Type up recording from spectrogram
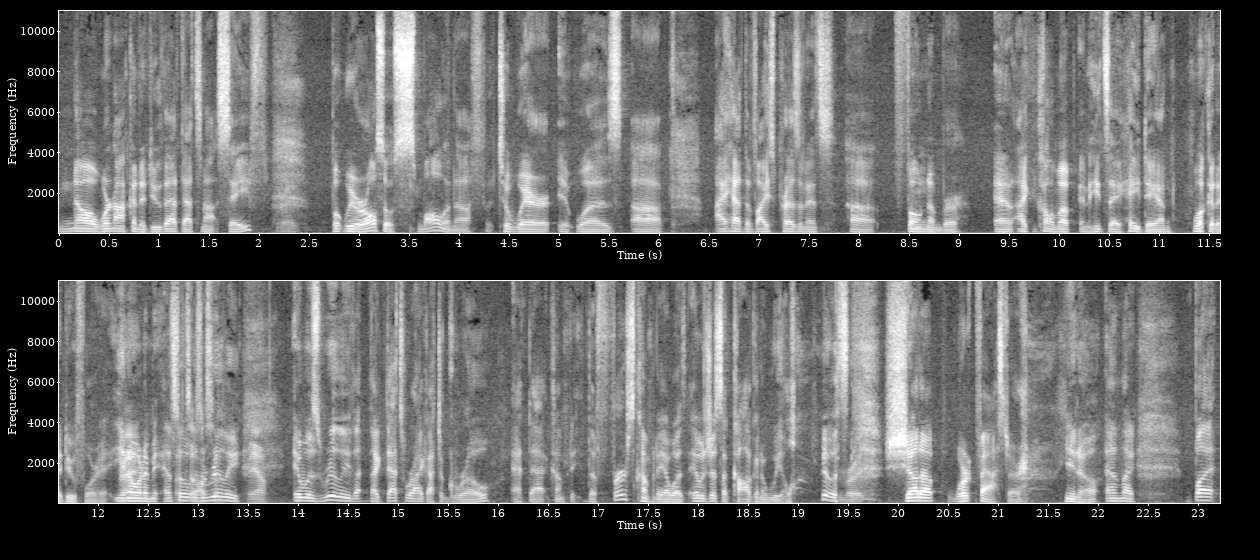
no, we're not going to do that. That's not safe. Right. But we were also small enough to where it was. Uh, I had the vice president's uh, phone number, and I could call him up, and he'd say, "Hey Dan, what could I do for it?" You know what I mean? And so That's it was awesome. really, Yeah. it was really li- like that's where I got to grow at that company. The first company I was, it was just a cog in a wheel. It was Right. shut up, work faster, you know, and like, but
